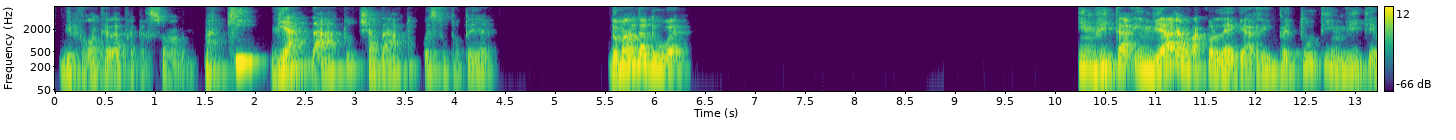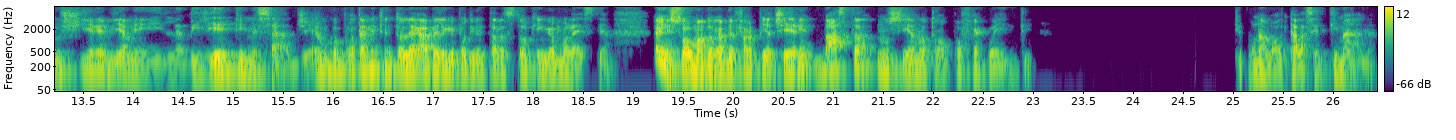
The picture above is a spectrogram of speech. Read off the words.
di fronte alle altre persone? Ma chi vi ha dato, ci ha dato questo potere? Domanda 2. Invita, inviare a una collega ripetuti inviti a uscire via mail, biglietti, messaggi è un comportamento intollerabile che può diventare stalking o molestia. E insomma dovrebbe far piacere, basta non siano troppo frequenti. Tipo una volta alla settimana.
